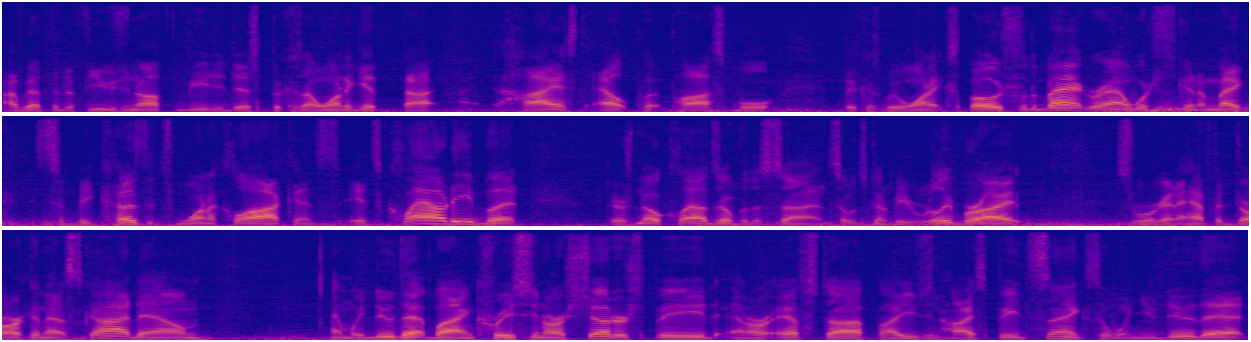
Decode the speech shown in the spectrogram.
I've got the diffusion off the beauty dish because I want to get the highest output possible because we want exposed for the background, which is going to make, so because it's one o'clock and it's, it's cloudy, but there's no clouds over the sun. So it's going to be really bright. So we're going to have to darken that sky down. And we do that by increasing our shutter speed and our f-stop by using high-speed sync. So when you do that,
